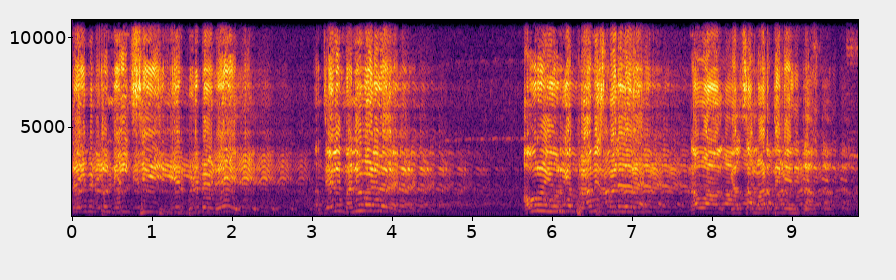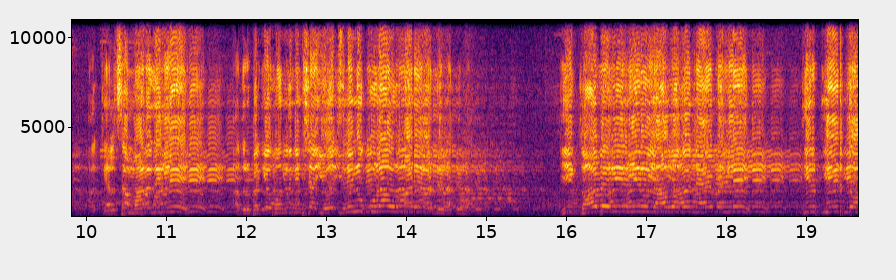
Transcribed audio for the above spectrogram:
ದಯವಿಟ್ಟು ನಿಲ್ಲಿಸಿ ನೀರು ಬಿಡಬೇಡಿ ಅಂತ ಹೇಳಿ ಮನವಿ ಮಾಡಿದ್ದಾರೆ ಅವರು ಇವ್ರಿಗೆ ಪ್ರಾಮಿಸ್ ಮಾಡಿದ್ದಾರೆ ನಾವು ಮಾಡ್ತೀವಿ ಅಂತ. ಆ ಕೆಲಸ ಮಾಡೋದಿರ್ಲಿ, ಅದ್ರ ಬಗ್ಗೆ ಒಂದು ನಿಮಿಷ ಯೋಚನೆನೂ ಕೂಡ ಅವ್ರು ಮಾಡಿರೋದಿಲ್ಲ. ಈ ಕಾವೇರಿ ನೀರು ಯಾವಾಗ ನ್ಯಾಯ ಬೆಳ್ಳಿ ತೀರ್ಪು ನೀಡ್ತೋ,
